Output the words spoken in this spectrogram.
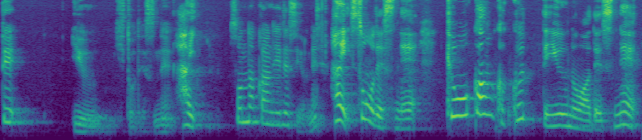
ていう人ですね。はい。そんな感じですよね。はい、そうですね。共感覚っていうのはですね、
